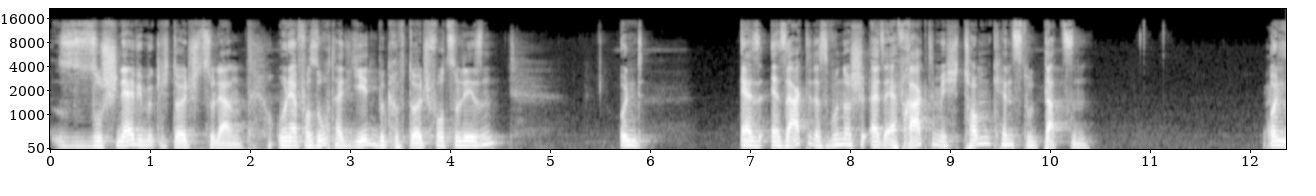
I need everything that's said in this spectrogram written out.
so schnell wie möglich Deutsch zu lernen. Und er versucht halt jeden Begriff Deutsch vorzulesen. Und er, er sagte das wunderschön, also er fragte mich, Tom, kennst du Datsen? Und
